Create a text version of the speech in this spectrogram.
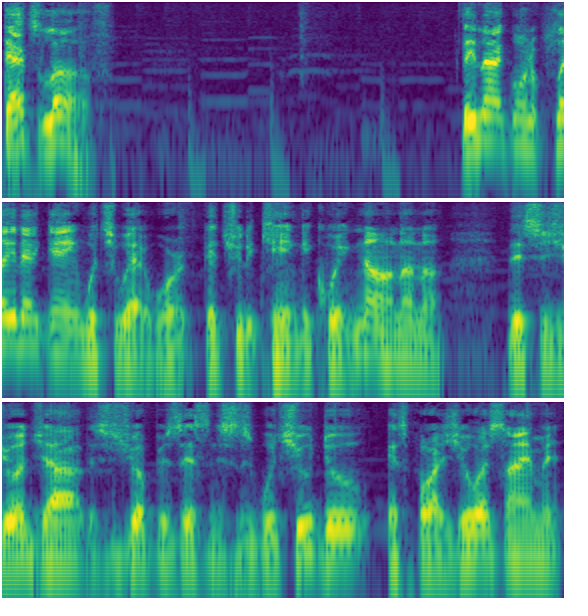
That's love. They're not going to play that game with you at work that you the king and queen. No, no, no. This is your job. This is your position. This is what you do as far as your assignment.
